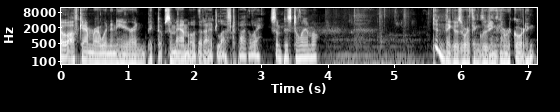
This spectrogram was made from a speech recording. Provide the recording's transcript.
Oh, off camera I went in here and picked up some ammo that I'd left, by the way. Some pistol ammo. Didn't think it was worth including in the recording.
